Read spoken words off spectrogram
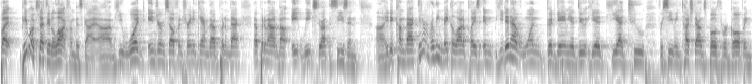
But people expected a lot from this guy. Um, he would injure himself in training camp. That would put him back. That put him out about eight weeks throughout the season. Uh, he did come back. Didn't really make a lot of plays, and he did have one good game. He had do he had he had two receiving touchdowns. Both were go up and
